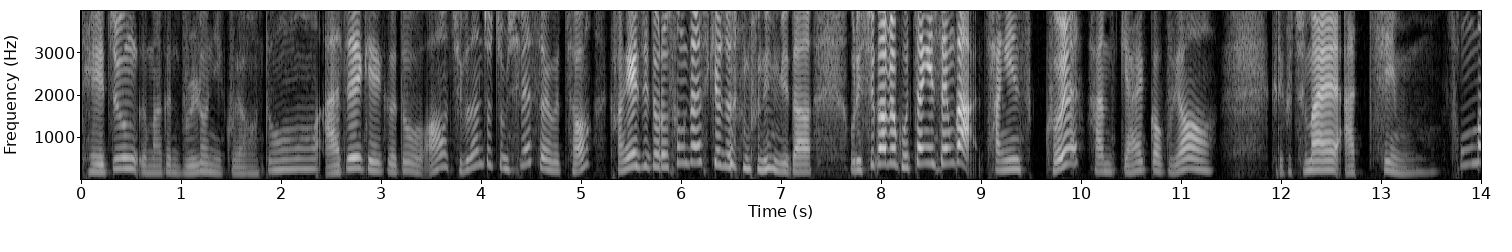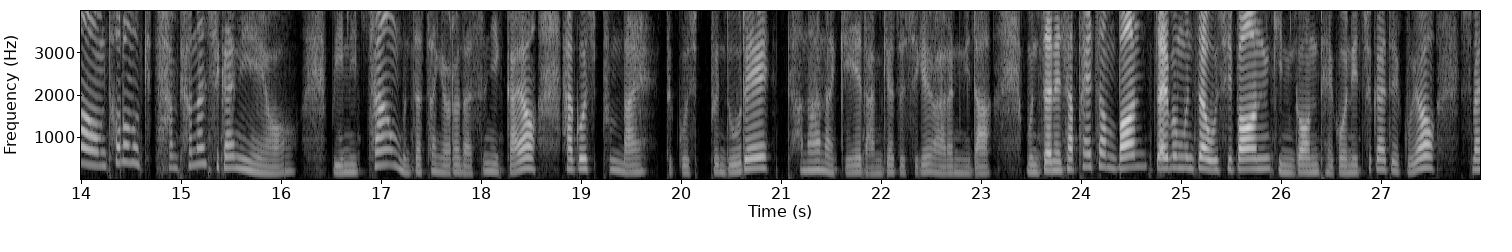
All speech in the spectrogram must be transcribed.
대중음악은 물론이고요. 또 아재 개그도 아, 한조 좀 심했어요. 그쵸? 강해지도록 성장시켜주는 분입니다. 우리 슈가볼 고창인 쌤과 창인 스쿨 함께 할 거고요. 그리고 주말 아침 속마음 털어놓기 참 편한 시간이에요. 미니창, 문자창 열어놨으니까요. 하고 싶은 말, 듣고 싶은 노래 편안하게 남겨주시길 바랍니다. 문자는 샵 8000번, 짧은 문자 50원, 긴 건 100원이 추가되고요. 스마트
